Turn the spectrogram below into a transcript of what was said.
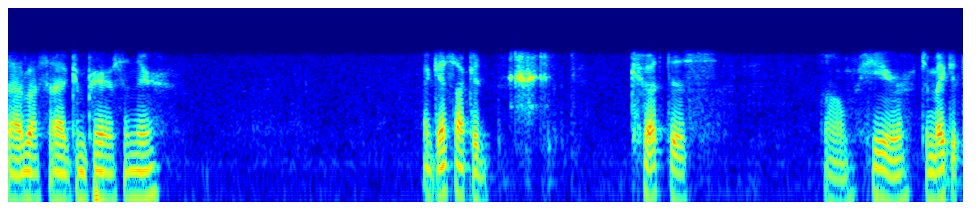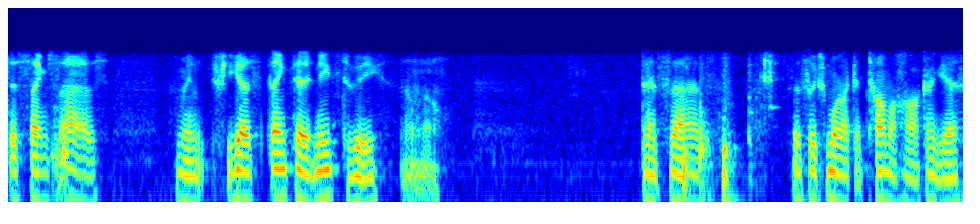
Side by side comparison there. I guess I could cut this um, here to make it the same size. I mean, if you guys think that it needs to be, I don't know, that size. This looks more like a tomahawk, I guess.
